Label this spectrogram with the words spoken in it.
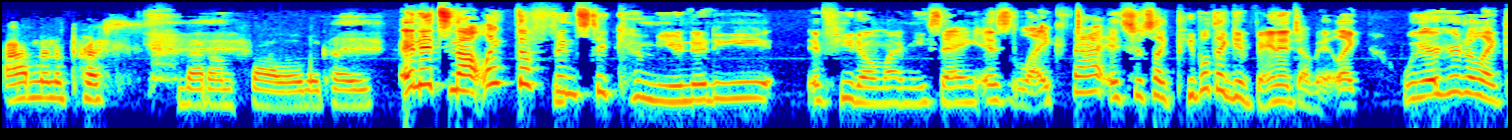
I'm gonna press that unfollow because And it's not like the Finsta community if you don't mind me saying, is like that. It's just like people take advantage of it. Like we are here to like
